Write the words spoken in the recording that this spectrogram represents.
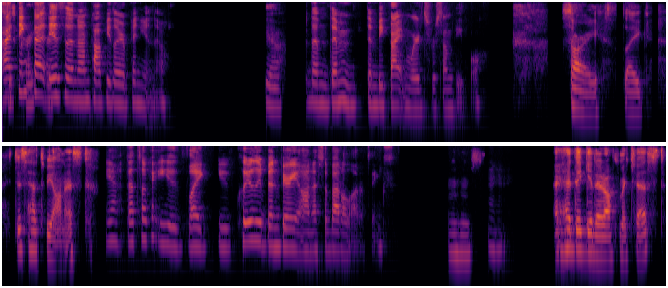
I think that is an unpopular opinion, though. yeah. Them, them, them be fighting words for some people. Sorry, like just have to be honest. Yeah, that's okay. You like you've clearly been very honest about a lot of things. hmm Mhm. I had to get it off my chest,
